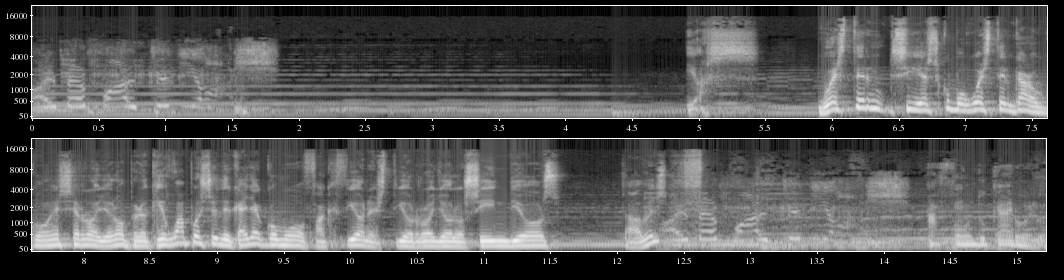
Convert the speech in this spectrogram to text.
Ay, me falte Dios. Dios. Western, sí, es como western, claro, con ese rollo, ¿no? Pero qué guapo eso de que haya como facciones, tío, rollo los indios, ¿sabes? Ay, me falte Dios. A fundo Carolo.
